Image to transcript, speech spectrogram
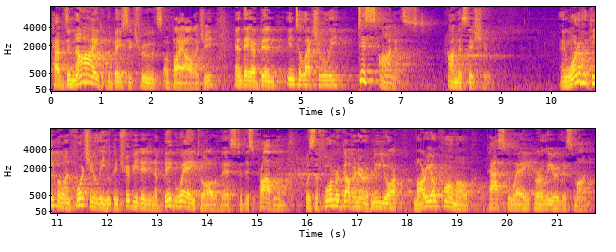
have denied the basic truths of biology, and they have been intellectually dishonest on this issue. And one of the people, unfortunately, who contributed in a big way to all of this, to this problem, was the former governor of New York, Mario Cuomo, who passed away earlier this month.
